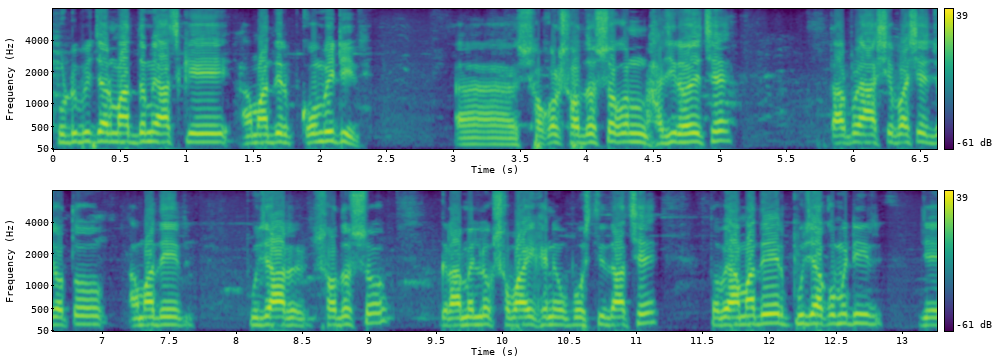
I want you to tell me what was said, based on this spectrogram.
খুঁটি পূজার মাধ্যমে আজকে আমাদের কমিটির সকল সদস্যগণ হাজির হয়েছে। তারপরে আশেপাশে যত আমাদের পূজার সদস্য গ্রামের লোক সবাই এখানে উপস্থিত আছে। তবে আমাদের পূজা কমিটির যে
